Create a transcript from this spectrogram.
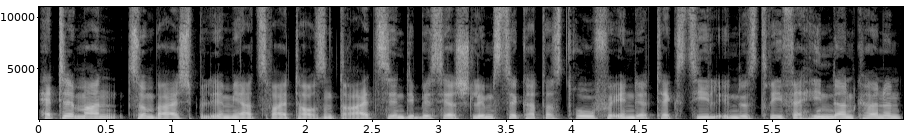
Hätte man zum Beispiel im Jahr 2013 die bisher schlimmste Katastrophe in der Textilindustrie verhindern können,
